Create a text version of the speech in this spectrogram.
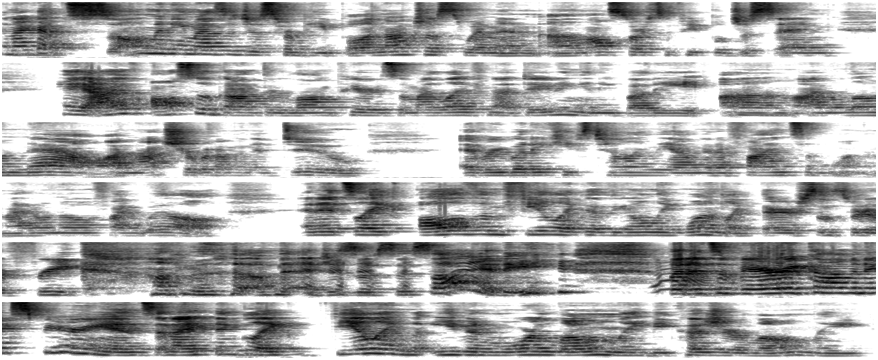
and I got so many messages from people, and not just women, um, all sorts of people just saying, "Hey, I've also gone through long periods of my life not dating anybody. Um, mm-hmm. I'm alone now. I'm not sure what I'm going to do. Everybody keeps telling me I'm going to find someone, and I don't know if I will." and it's like all of them feel like they're the only one like they're some sort of freak on the, on the edges of society but it's a very common experience and i think like feeling even more lonely because you're lonely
